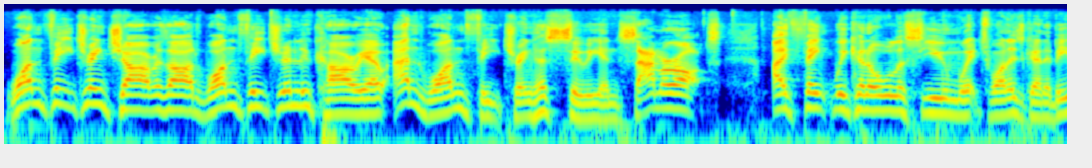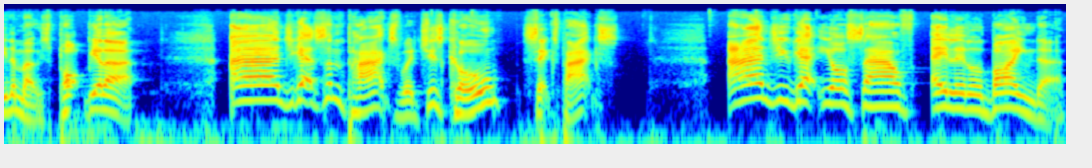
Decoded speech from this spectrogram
One featuring Charizard, one featuring Lucario, and one featuring Hisuian Samurott. I think we can all assume which one is going to be the most popular. And you get some packs, which is cool. Six packs and you get yourself a little binder.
